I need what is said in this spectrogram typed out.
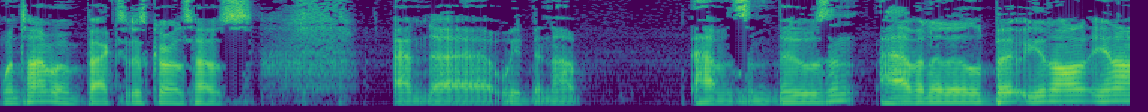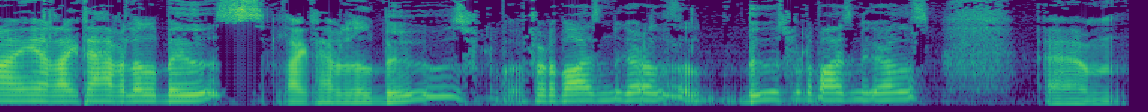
One time I went back to this girl's house and uh, we'd been up having some boozing, having a little boo. You know, you know, I like to have a little booze. Like to have a little booze for the boys and the girls. A little booze for the boys and the girls. Um,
